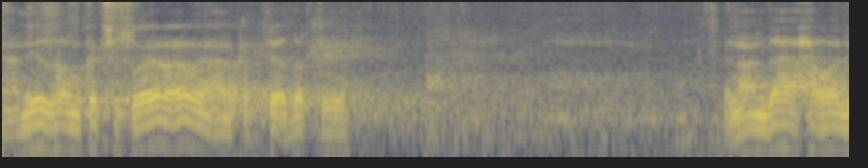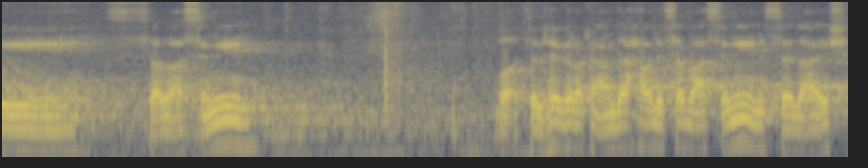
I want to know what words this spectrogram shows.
يعني يظهر ما كانتش صغيرة قوي يعني كانت تقدر كان عندها حوالي سبع سنين. وقت الهجرة كان عندها حوالي سبع سنين السيدة عائشة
